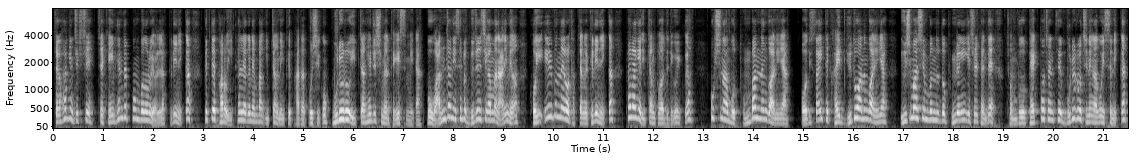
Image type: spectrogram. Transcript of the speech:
제가 확인 즉시 제 개인 핸드폰 번호로 연락드리니까 그때 바로 이 텔레그램 방 입장 링크 받아보시고 무료로 입장해 주시면 되겠습니다. 뭐 완전히 새벽 늦은 시간만 아니면 거의 1분 내로 답장을 드리니까 편하게 입장 도와드리고 있고요. 혹시나 뭐 돈 받는 거 아니냐 어디 사이트 가입 유도하는 거 아니냐 의심하시는 분들도 분명히 계실 텐데 전부 100% 무료로 진행하고 있으니까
